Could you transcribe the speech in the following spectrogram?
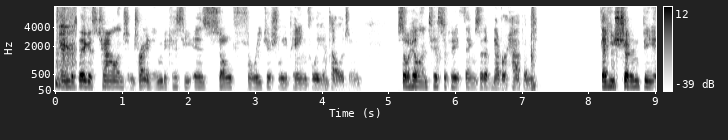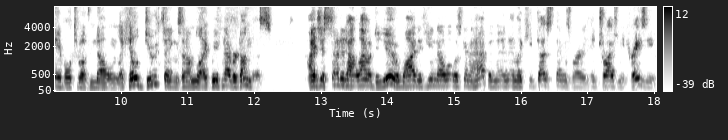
and the biggest challenge in training because he is so freakishly painfully intelligent. So he'll anticipate things that have never happened that he shouldn't be able to have known. Like he'll do things and I'm like, we've never done this. I just said it out loud to you. Why did he know what was going to happen? And, and like he does things where it drives me crazy.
